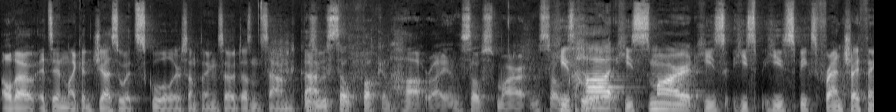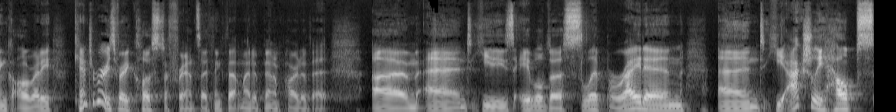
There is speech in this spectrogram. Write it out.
although it's in like a Jesuit school or something, so it doesn't sound Because he was so fucking hot, right? And so smart and so he's cool. hot he's smart he's he's he speaks french i think already canterbury's very close to france i think that might have been a part of it um, and he's able to slip right in and he actually helps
